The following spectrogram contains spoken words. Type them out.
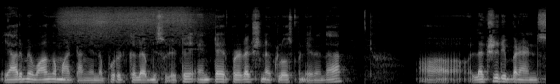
யாருமே வாங்க மாட்டாங்க இந்த பொருட்கள் அப்படின்னு சொல்லிட்டு என்டையர் ப்ரொடக்ஷனை க்ளோஸ் பண்ணியிருந்தா லக்ஸுரி பிராண்ட்ஸ்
